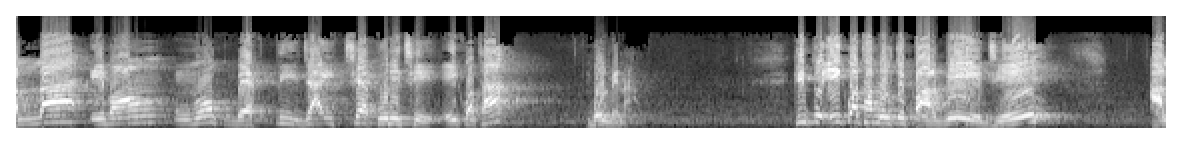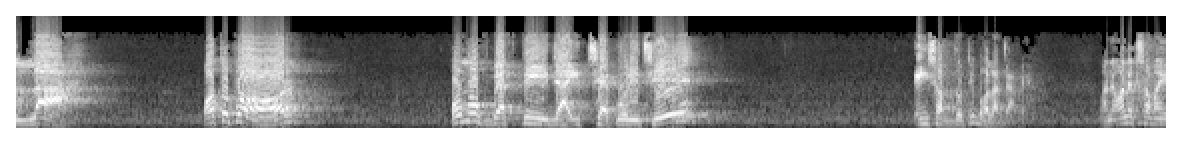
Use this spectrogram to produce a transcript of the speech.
আল্লাহ এবং অমুক ব্যক্তি যা ইচ্ছা করেছে, এই কথা বলবে না। কিন্তু এই কথা বলতে পারবে যে আল্লাহ অতপর অমুক ব্যক্তি যা ইচ্ছা করেছে, এই শব্দটি বলা যাবে। মানে অনেক সময়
